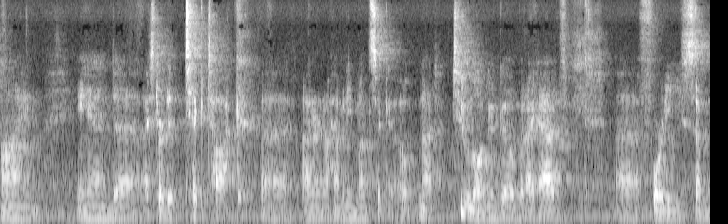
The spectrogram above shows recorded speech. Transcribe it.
time. And uh, I started TikTok, uh, I don't know how many months ago, not too long ago, but I have uh, 40 some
